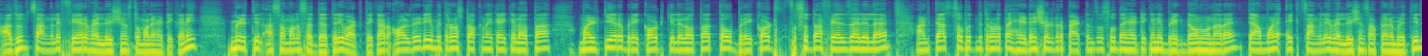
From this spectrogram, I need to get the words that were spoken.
अजून चांगले फेअर व्हॅल्युएशन्स तुम्हाला ह्या ठिकाणी मिळतील असं मला सध्या तरी वाटते कारण ऑलरेडी मित्रांनो स्टॉकने काय केला होता? मल्टी इयर ब्रेकआउट केलेला होता. तो ब्रेकआउट सुद्धा फेल झालेला आहे. आणि त्याचसोबत मित्रांनो आता हेड अँड शोल्डर पॅटर्नचं सुद्धा ह्या ठिकाणी ब्रेकडाऊन होणार आहे. त्यामुळे एक चांगले व्हॅल्युएशन्स आपल्याला मिळतील.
